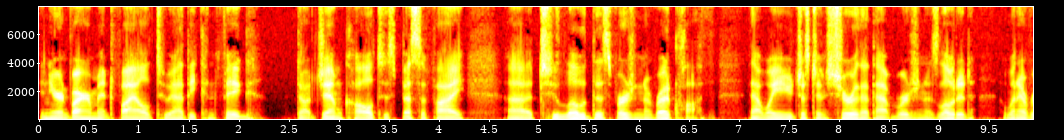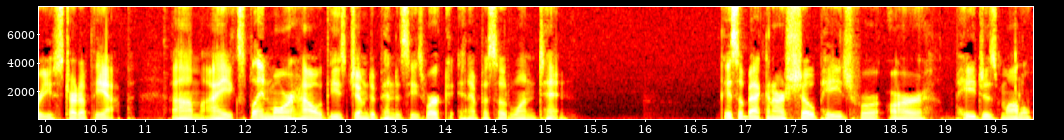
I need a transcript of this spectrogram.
in your environment file to add the config.gem call to specify uh, to load this version of RedCloth. That way you just ensure that that version is loaded whenever you start up the app. Um, I explain more how these gem dependencies work in episode 110. Okay, so back in our show page for our pages model,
